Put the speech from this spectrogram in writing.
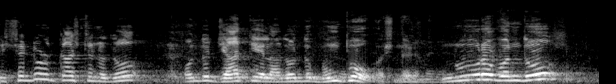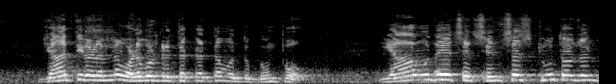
ಈ ಶೆಡ್ಯೂಲ್ ಕಾಸ್ಟ್ ಅನ್ನೋದು ಒಂದು ಜಾತಿ ಅಲ್ಲ ಅದೊಂದು ಗುಂಪು. ನೂರ ಒಂದು ಜಾತಿಗಳನ್ನು ಒಳಗೊಂಡಿರ್ತಕ್ಕಂಥ ಒಂದು ಗುಂಪು. ಯಾವುದೇ ಸೆನ್ಸಸ್ ಟೂ ತೌಸಂಡ್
